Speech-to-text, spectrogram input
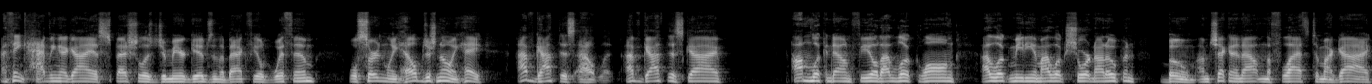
I think having a guy as special as Jahmyr Gibbs in the backfield with him will certainly help. Just knowing, hey, I've got this outlet. I've got this guy. I'm looking downfield. I look long. I look medium. I look short, not open. Boom. I'm checking it out in the flats to my guy,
